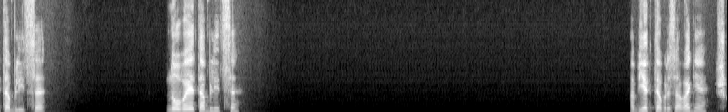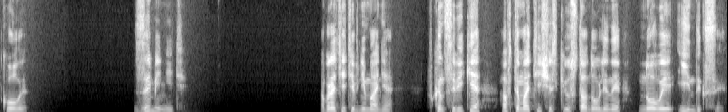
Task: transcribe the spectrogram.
таблица, новая таблица, объекты образования школы. Заменить. Обратите внимание, в концевике автоматически установлены новые индексы.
